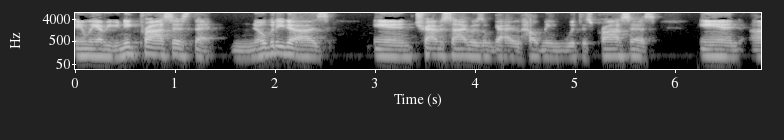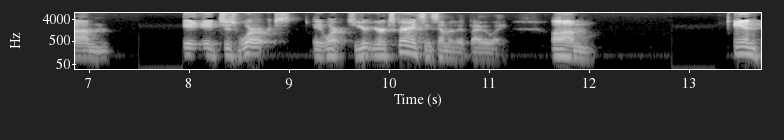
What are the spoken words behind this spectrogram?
and we have a unique process that nobody does and Travis Sago is a guy who helped me with this process, and um, it, it, just works. It works. You're, you're, experiencing some of it, by the way. Um, and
